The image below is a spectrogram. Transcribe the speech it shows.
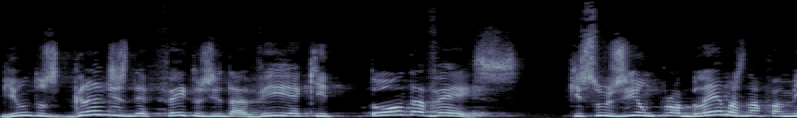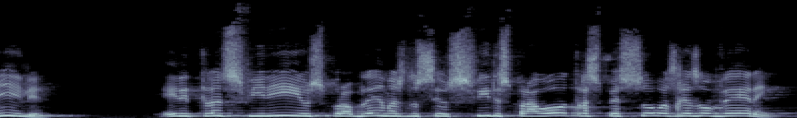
E um dos grandes defeitos de Davi é que toda vez que surgiam problemas na família, ele transferia os problemas dos seus filhos para outras pessoas resolverem.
